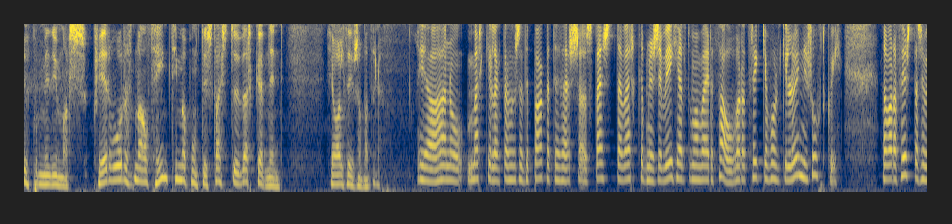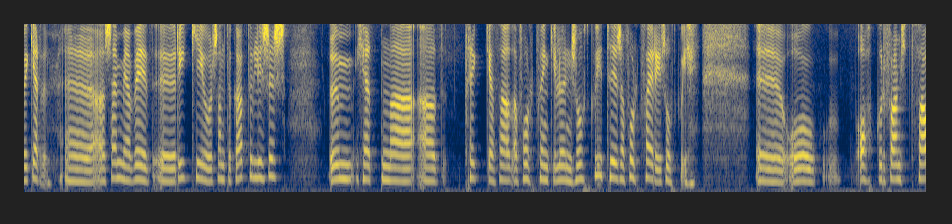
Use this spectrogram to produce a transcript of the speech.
upp úr miðjumars. Hver voru svona á þeim tímapunkti stæstu verkefnin hjá alþjóðsambandinu? Já, það er nú merkilegt að hugsa tilbaka til þess að stærsta verkefni sem við heldum að væri þá var að tryggja fólki laun í sótkví. Það var að fyrsta sem við gerðum, eh, að semja við eh, ríki og samtök aðtúrlýsis um hérna að tryggja það að fólk fengi launin sótkví til þess að fólk færi í sótkví uh, og okkur fannst þá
